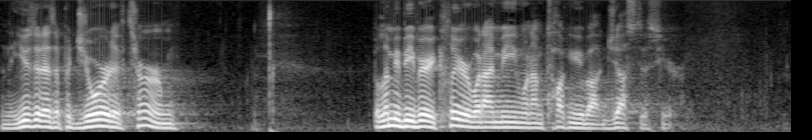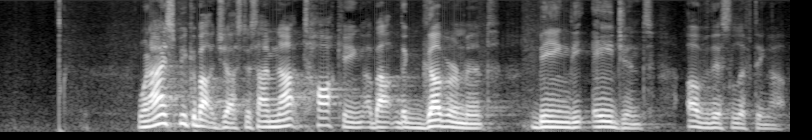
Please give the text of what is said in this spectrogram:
And they use it as a pejorative term. But let me be very clear what I mean when I'm talking about justice here. When I speak about justice, I'm not talking about the government being the agent of this lifting up.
